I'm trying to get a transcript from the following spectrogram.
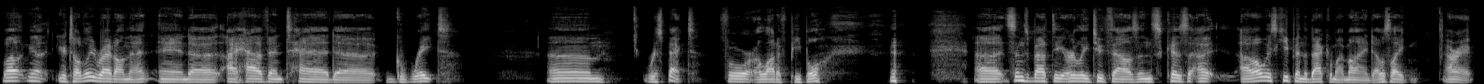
Well, yeah, you're totally right on that. And uh, I haven't had uh, great um, respect for a lot of people uh, since about the early 2000s because I, I always keep in the back of my mind, I was like, all right,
